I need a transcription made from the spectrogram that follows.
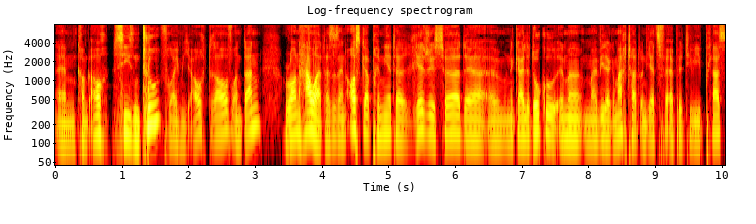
Ähm, kommt auch Season 2, freue ich mich auch drauf. Und dann Ron Howard, das ist ein Oscar-prämierter Regisseur, der äh, eine geile Doku immer mal wieder gemacht hat und jetzt für Apple TV Plus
